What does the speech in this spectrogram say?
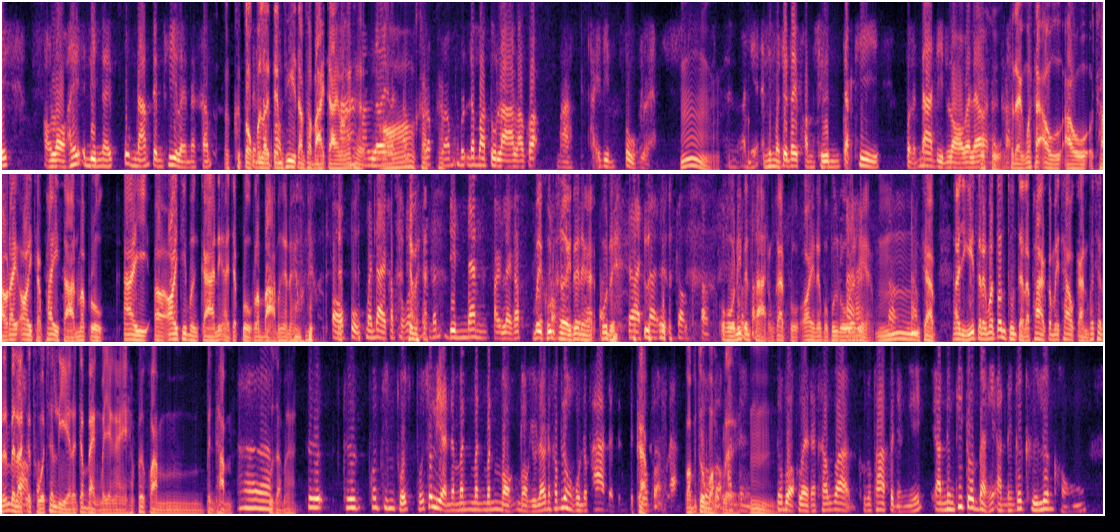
เอารอให้ดินในอุ้มน้ำเต็มที่เลยนะครับ คือตกมาเลยเต็มที่ตามสบายใจมางั้นเถอะมันเลยอ๋อนะครับครับคแล้รัวบแล้วแล้วมาตุลาเราก็มาไถดินปลูกเลย อืม อันนี้ อันนี้มันจะได้ความชื้นจากที่เปิดหน้าดินรอไว้แล้วโอ้โหนะครับแสดงว่าถ้าเอาเอาชาวไร่อ้อยจากภาคอีสานมาปลูก ไอ้เอ่ออ้อยที่เมืองการนี่อาจจะปลูกลำบากเหมือนกันนะอ๋อปลูกไม่ได้ครับเพราะใช่ว่าไหมนั้นดินแน่นไปเลยครับ ไม่คุ้นเคยด้วยนะฮะพูดเลยใช่ใช่ถูกต้องครับโอ้โหนี่เป็นศาสตร์ของการปลูกอ้อยนะผมเพิ่งรู้แล้วเนี่ยอืครับมครับเอาอย่างนี้แสดงว่าต้นทุนแต่ละภาคก็ไม่เท่ากันเพราะฉะนั้นเวลาครับจะถัวเฉลี่ยเราจะแบ่งมายังไงครับ เพื่อความเป็นธรรมเอ่อคุณสามารถ คือคือความจริงถั่วถั่วเฉลี่ยเนี่ยมันมันมันบอกบอกอยู่แล้วนะครับ เรื่องของคุณภาพเนี่ยเป็นเป็นครัตับวบอกแล้วพอเป็นตัวบอกเลยนหนึ่งอืมตัวบอกเลยนะครับ ว่าคุณภาพเป็นอย่างนี้ อันหนึ่งที่ตัวแบ่งอีกอันหนึ่งก็คือเรื่องของอ่า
